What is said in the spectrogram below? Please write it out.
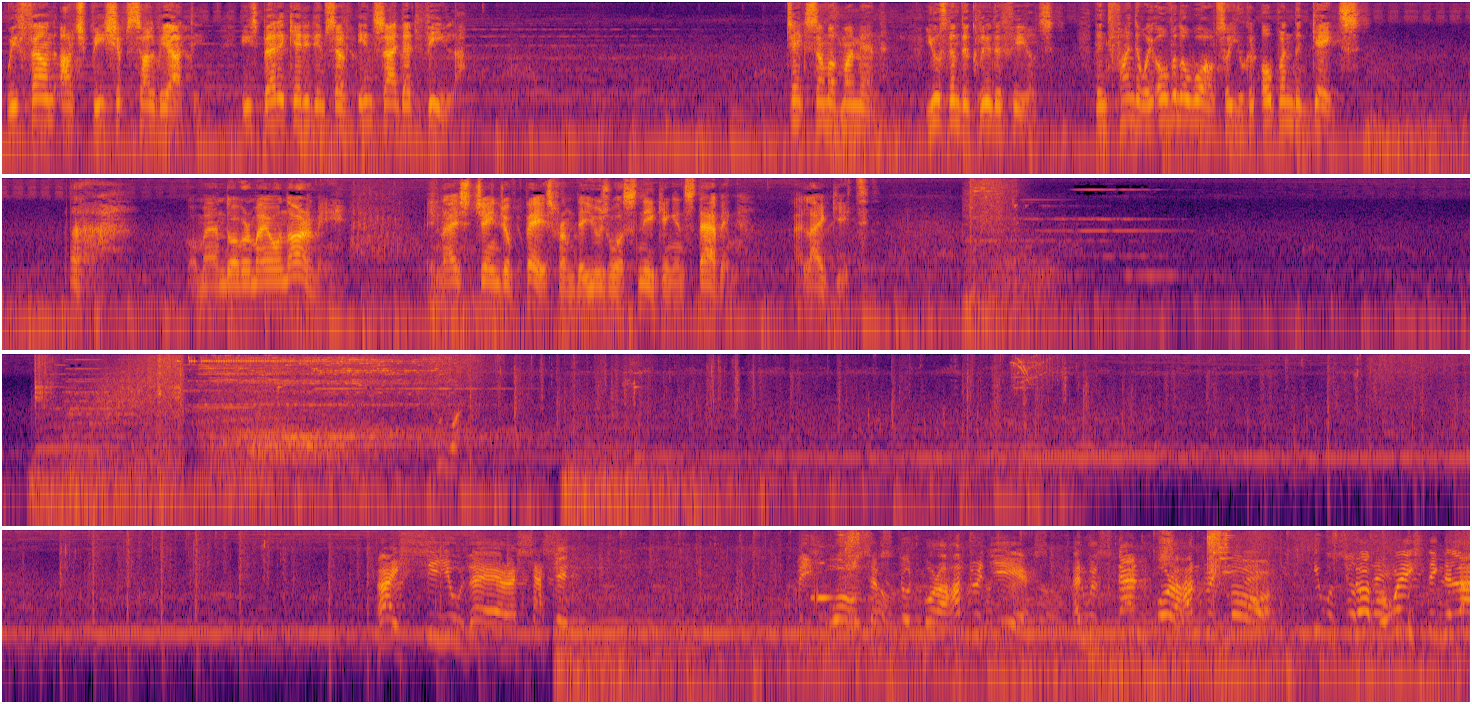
We found Archbishop Salviati. He's barricaded himself inside that villa. Take some of my men. Use them to clear the fields. Then find a way over the wall so you can open the gates. Ah, command over my own army. A nice change of pace from the usual sneaking and stabbing. I like it.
